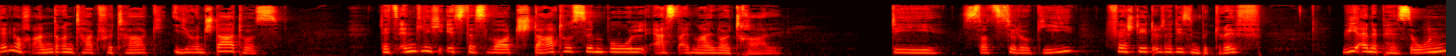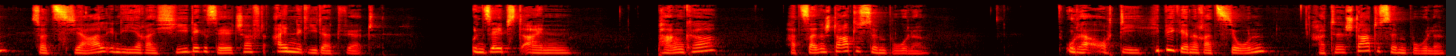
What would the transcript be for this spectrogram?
dennoch anderen Tag für Tag Ihren Status. Letztendlich ist das Wort Statussymbol erst einmal neutral. Die Soziologie versteht unter diesem Begriff, wie eine Person sozial in die Hierarchie der Gesellschaft eingegliedert wird. Und selbst ein Punker hat seine Statussymbole. Oder auch die Hippie-Generation hatte Statussymbole.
